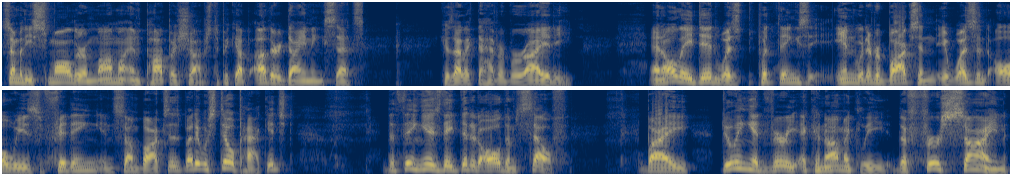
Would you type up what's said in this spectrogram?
some of these smaller mama and papa shops to pick up other dining sets because I like to have a variety. And all they did was put things in whatever box, and it wasn't always fitting in some boxes, but it was still packaged. The thing is, they did it all themselves. By doing it very economically, the first sign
